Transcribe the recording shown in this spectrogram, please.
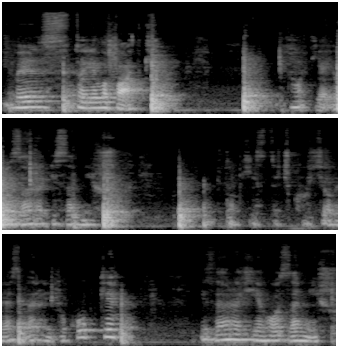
без тої лопатки. От я його зараз і замішу. Все, я збираю кубки і зараз його замішу.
